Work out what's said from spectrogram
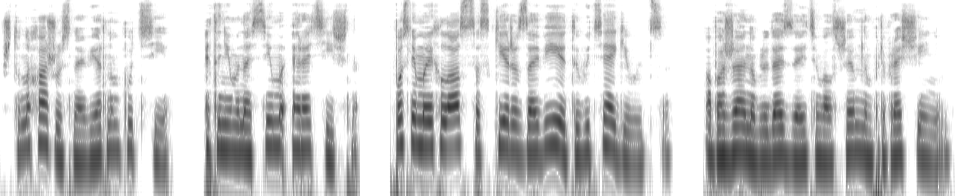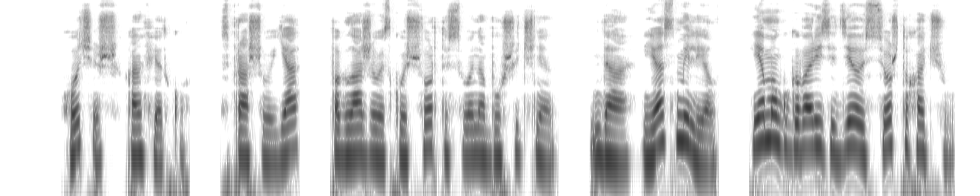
что нахожусь на верном пути. Это невыносимо эротично, После моих ласк соски розовеют и вытягиваются. Обожаю наблюдать за этим волшебным превращением. «Хочешь конфетку?» – спрашиваю я, поглаживая сквозь шорты свой набухший член. «Да, я смелел. Я могу говорить и делать все, что хочу,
